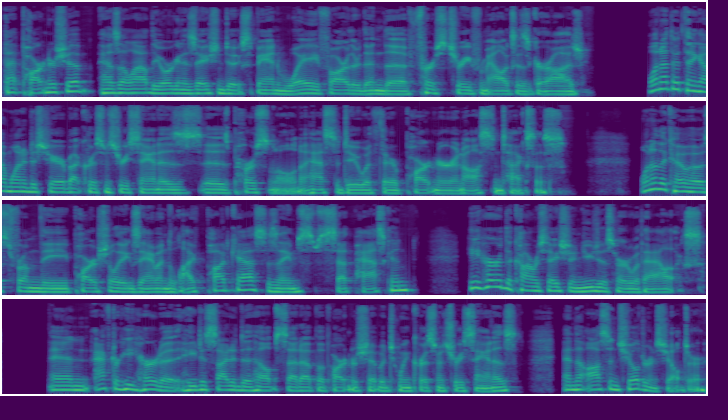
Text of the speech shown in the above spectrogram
That partnership has allowed the organization to expand way farther than the first tree from Alex's garage. One other thing I wanted to share about Christmas Tree Santas is personal, and it has to do with their partner in Austin, Texas. One of the co hosts from the Partially Examined Life podcast, his name's Seth Paskin, he heard the conversation you just heard with Alex. And after he heard it, he decided to help set up a partnership between Christmas Tree Santas and the Austin Children's Shelter.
